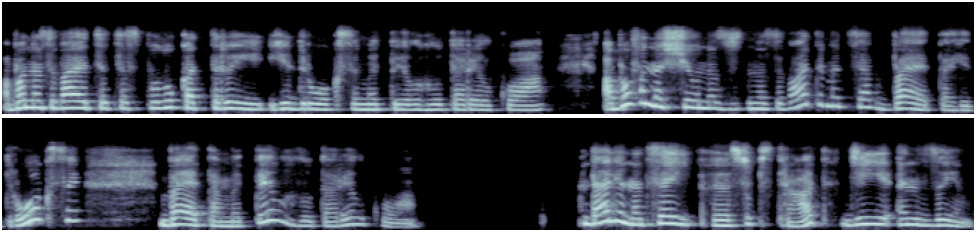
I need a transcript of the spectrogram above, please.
або називається ця сполука 3-гідроксиметил-глутарил-КоА, або вона ще у нас називатиметься бета-гідрокси, бета-метил-глутарил-КоА. Далі на цей е, субстрат діє ензим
